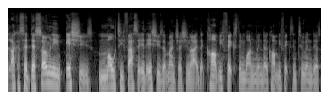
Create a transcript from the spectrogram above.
like I said, there's so many issues, multifaceted issues at Manchester United that can't be fixed in one window, can't be fixed in two windows.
